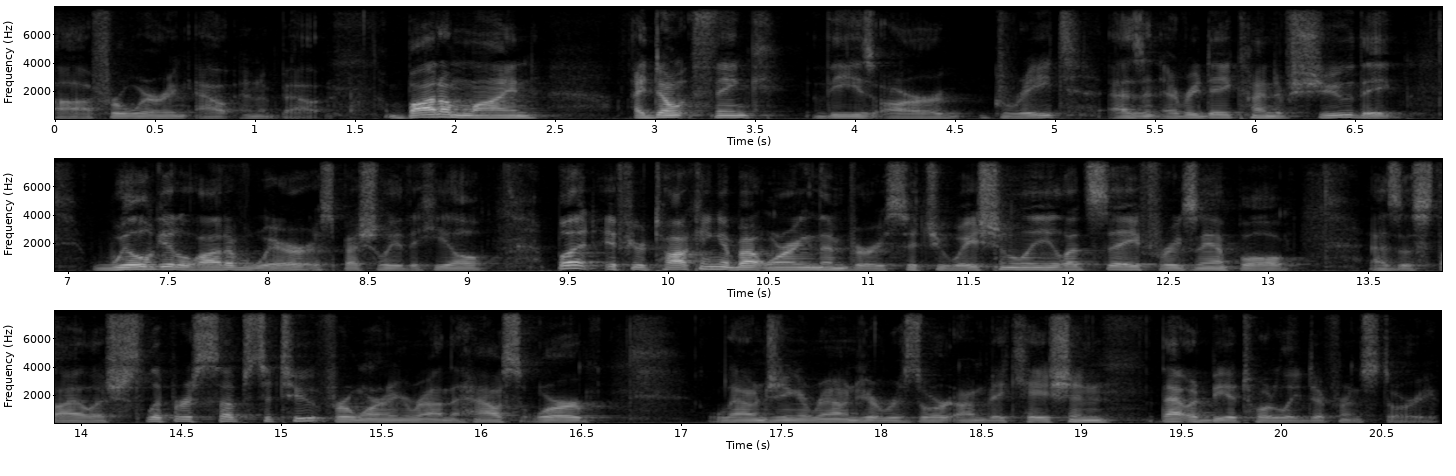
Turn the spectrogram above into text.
uh, for wearing out and about. Bottom line, I don't think these are great as an everyday kind of shoe. They will get a lot of wear, especially the heel. But if you're talking about wearing them very situationally, let's say, for example, as a stylish slipper substitute for wearing around the house or lounging around your resort on vacation, that would be a totally different story.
